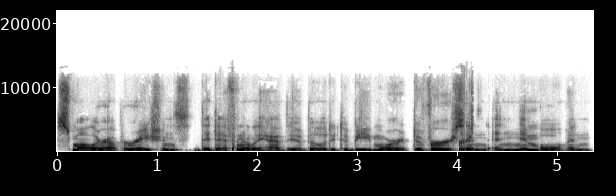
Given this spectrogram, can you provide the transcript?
smaller operations, they definitely have the ability to be more diverse and, and nimble. And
